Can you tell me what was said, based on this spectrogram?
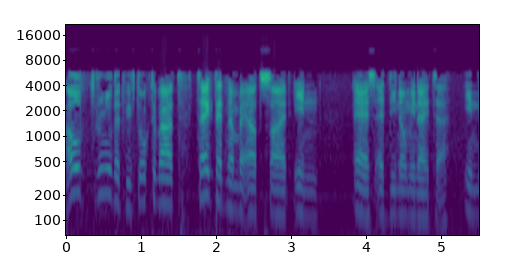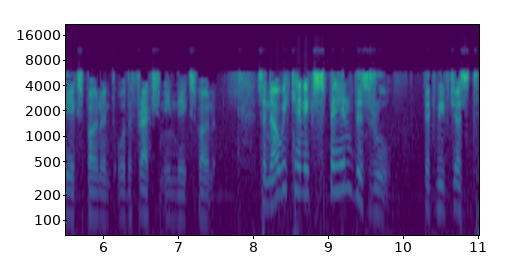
Old rule that we've talked about, take that number outside in as a denominator in the exponent or the fraction in the exponent. So now we can expand this rule that we've just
